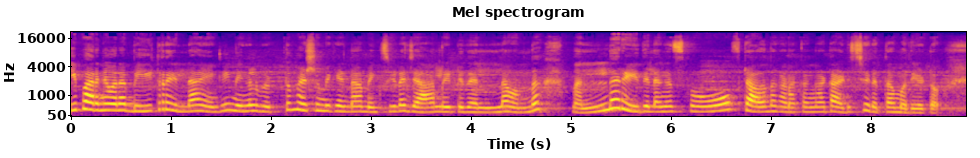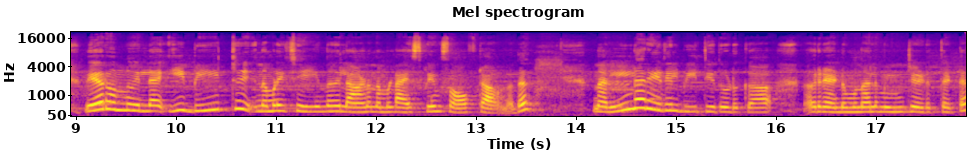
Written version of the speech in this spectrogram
ഈ പറഞ്ഞ പോലെ ബീറ്റർ ഇല്ല എങ്കിൽ നിങ്ങൾ വെട്ടും വിഷമിക്കേണ്ട. മിക്സിയുടെ ജാറിലിട്ട് ഇതെല്ലാം ഒന്ന് നല്ല രീതിയിൽ അങ്ങ് സോഫ്റ്റ് ആകുന്ന കണക്കങ്ങാട്ട് അടിച്ചെടുത്താൽ മതി കേട്ടോ. വേറൊന്നുമില്ല ഈ ബീറ്റ് നമ്മൾ ഈ ചെയ്യുന്നതിലാണ് നമ്മുടെ ഐസ്ക്രീം സോഫ്റ്റ് ആവുന്നത്. നല്ല രീതിയിൽ ബീറ്റ് ചെയ്ത് കൊടുക്കുക. ഒരു രണ്ട് മൂന്നാൽ മിനിറ്റ് എടുത്തിട്ട്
